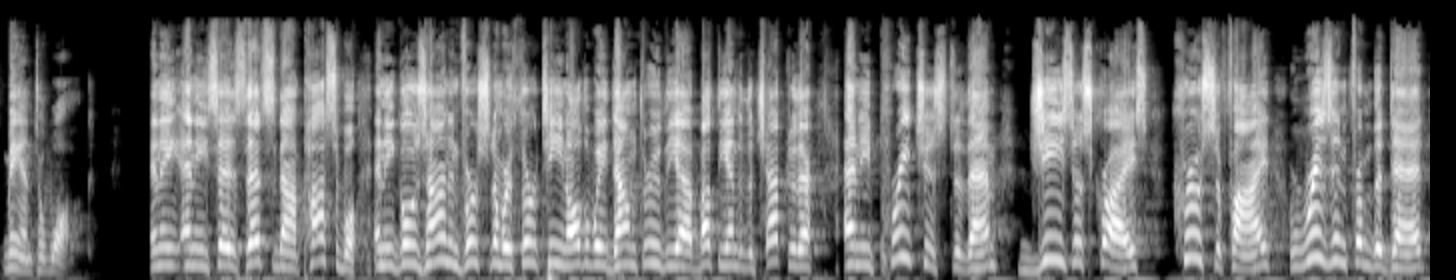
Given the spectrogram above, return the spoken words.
man to walk? And he, and he says, That's not possible. And he goes on in verse number 13, all the way down through the, uh, about the end of the chapter there, and he preaches to them Jesus Christ crucified, risen from the dead,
